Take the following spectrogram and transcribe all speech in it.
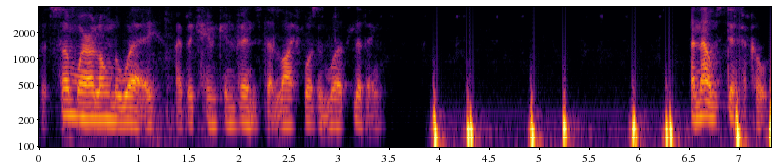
But somewhere along the way, I became convinced that life wasn't worth living. And that was difficult.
